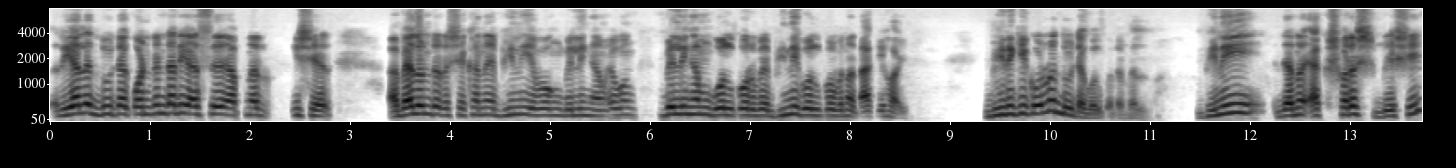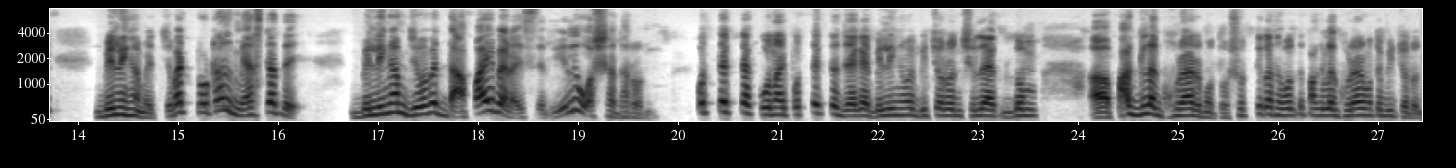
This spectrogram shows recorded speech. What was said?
রিয়ালের দুইটা কন্টেন্ডারই আছে আপনার ইসের ব্যালন্ডরে সেখানে ভিনি এবং বেলিংহাম এবং বেলিংহাম গোল করবে, ভিনি গোল করবে না, তা কি হয়? ভিনি কি করল? দুইটা গোল করে ফেলল। ভিনি যেন এক সরেস বেশি বেলিংহামের চেয়ে। বাট টোটাল ম্যাচটাতে বেলিংহাম যেভাবে দাপায় বেড়াইছে রিয়েলি অসাধারণ। প্রত্যেকটা কোনায়, প্রত্যেকটা জায়গায় বেলিংহামের বিচরণ ছিল একদম পাগলা ঘোড়ার মতো। সত্যি কথা বলতে পাগলা ঘোড়ার মতো বিচরণ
